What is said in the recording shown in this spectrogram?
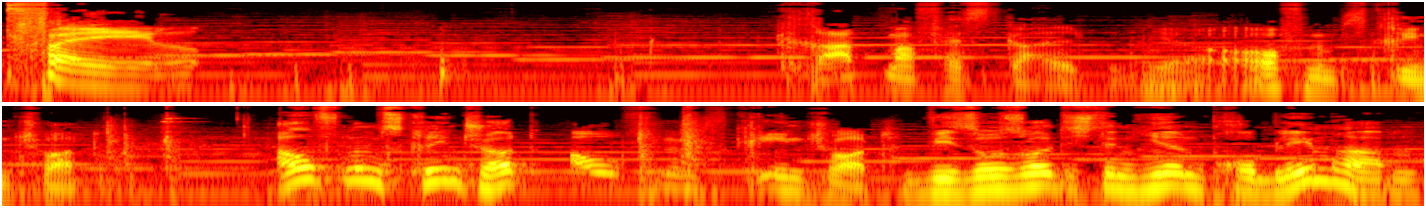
Fail. Gerade mal festgehalten hier auf einem Screenshot. Auf einem Screenshot? Auf einem Screenshot. Wieso sollte ich denn hier ein Problem haben?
